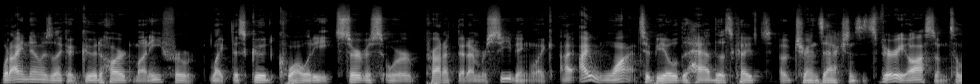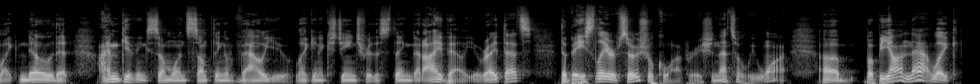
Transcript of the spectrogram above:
what I know is like a good hard money for like this good quality service or product that I'm receiving. Like I, I want to be able to have those types of transactions. It's very awesome to like know that I'm giving someone something of value, like in exchange for this thing that I value, right? That's the base layer of social cooperation. That's what we want. Uh, but beyond that, like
